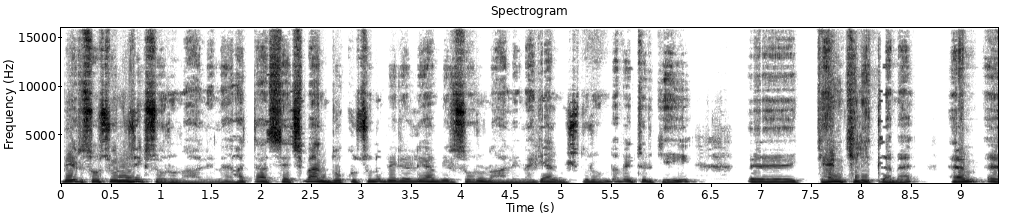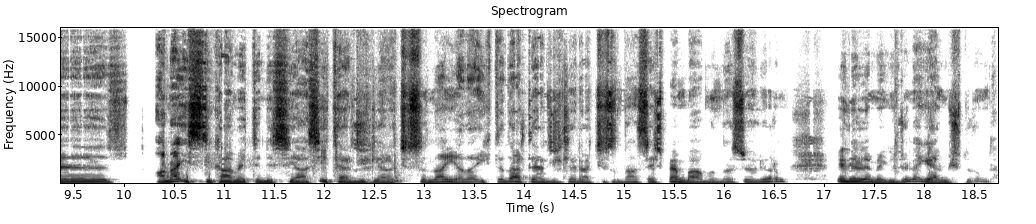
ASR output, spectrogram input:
bir sosyolojik sorun haline, hatta seçmen dokusunu belirleyen bir sorun haline gelmiş durumda ve Türkiye'yi e, hem kilitleme hem e, ana istikametini siyasi tercihler açısından ya da iktidar tercihleri açısından seçmen babında söylüyorum belirleme gücüne gelmiş durumda.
